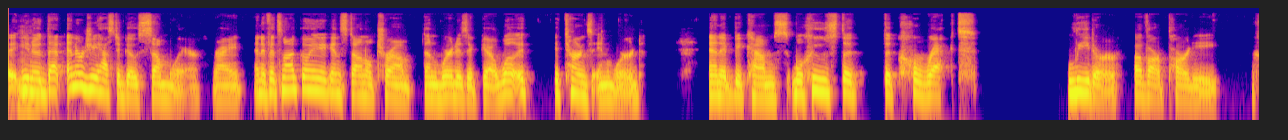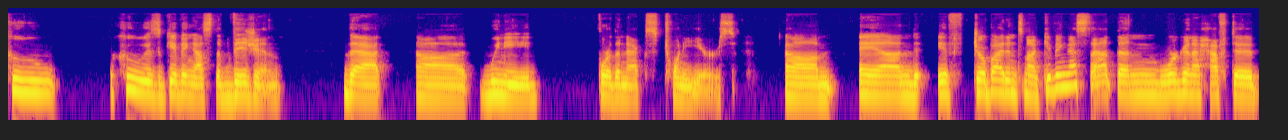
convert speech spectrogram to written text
Mm. You know, that energy has to go somewhere, right? And if it's not going against Donald Trump, then where does it go? Well, it, it turns inward and it becomes, well, who's the, the correct leader of our party? Who, who is giving us the vision that uh, we need for the next 20 years? Um, and if Joe Biden's not giving us that, then we're going to have to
